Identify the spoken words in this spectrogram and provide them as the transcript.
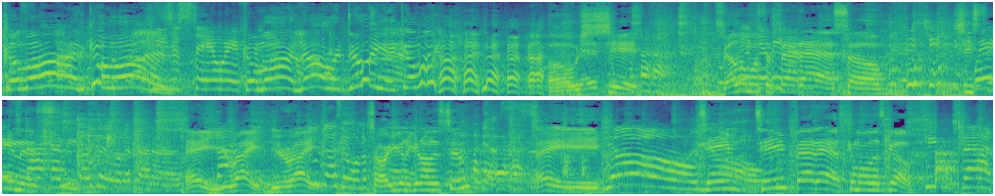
Come on. Come on. Please just stay away from Come on. Now we're doing it. Come on. Oh, shit. Bella wants a fat ass, so she's Wait, seeing this. heavy. doesn't want a fat ass? Hey, you're right. You're right. Who doesn't want a So are you gonna get on this too? Yes. Hey. Yo, Team yo. Team Fat Ass. Come on, let's go. Team fat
